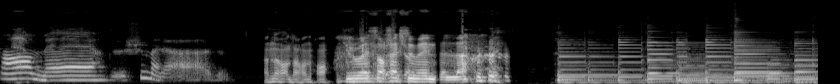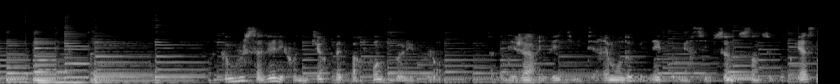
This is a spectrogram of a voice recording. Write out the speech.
Oh merde, je suis malade. Non, non, non. Tu nous la sors chaque semaine, celle-là. Comme vous le savez, les chroniqueurs pètent parfois un peu les plombs. Ça m'est déjà arrivé d'imiter Raymond Domenech ou Homer Simpson au sein de ce podcast,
